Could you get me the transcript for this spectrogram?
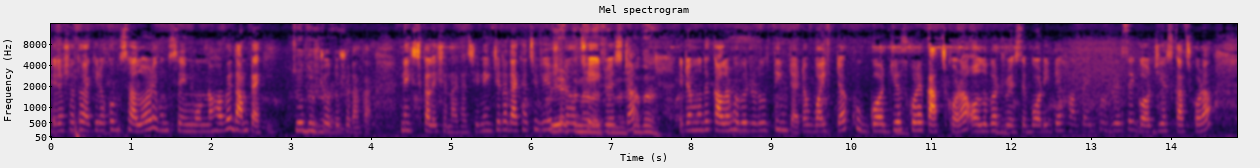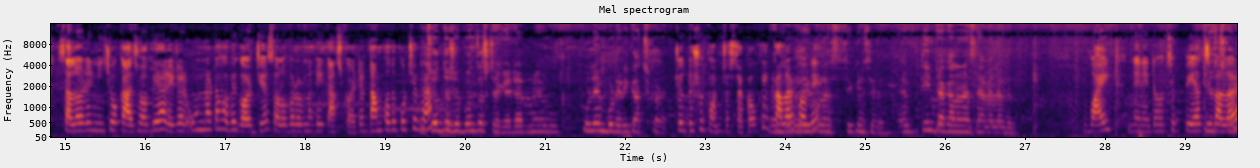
এটার সাথে একই রকম সালোয়ার এবং সেম ওনা হবে দামটা একই। চোদ্দশো চোদ্দোশো টাকা। নেক্সট কালেকশন দেখাচ্ছি। নেক্সট যেটা দেখাচ্ছি বিয়ে সেটা হচ্ছে এই ড্রেসটা এটার মধ্যে কালার হবে টোটাল তিনটা। এটা হোয়াইটটা খুব গর্জিয়াস করে কাজ করা অল ওভার ড্রেসে বডিতে হাতায় ফুল ড্রেসে গর্জিয়াস কাজ করা। সালোয়ারের নিচেও কাজ হবে আর এটার ওড়নাটা হবে গর্জিয়াস অল ওভার ওড়নাতেই কাজ করা। এটার দাম কত পড়ছে ভাই? চোদ্দশো পঞ্চাশ টাকা। এটা আপনার ফুল এমব্রয়ডারি কাজ করা। চোদ্দোশো পঞ্চাশ টাকা ওকে কালার হবে। তিনটা কালার আছে অ্যাভেলেবেল হোয়াইট দেন এটা হচ্ছে পেঁয়াজ কালার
